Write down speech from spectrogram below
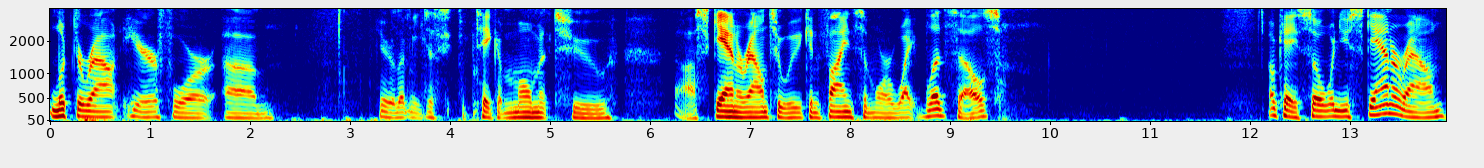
looked around here for, um, here, let me just take a moment to uh, scan around till we can find some more white blood cells. Okay, so when you scan around,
